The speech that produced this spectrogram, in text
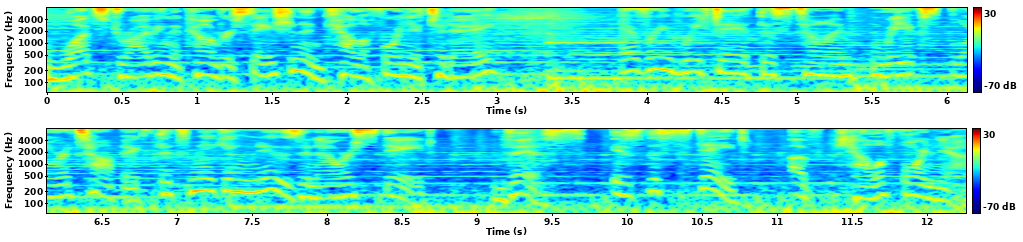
What's driving the conversation in California today? Every weekday at this time, we explore a topic that's making news in our state. This is the state of California.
